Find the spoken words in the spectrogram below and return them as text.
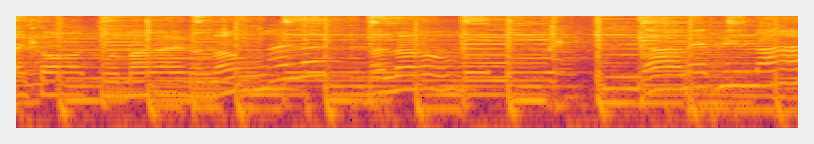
I thought were mine alone, alone. Now let me lie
